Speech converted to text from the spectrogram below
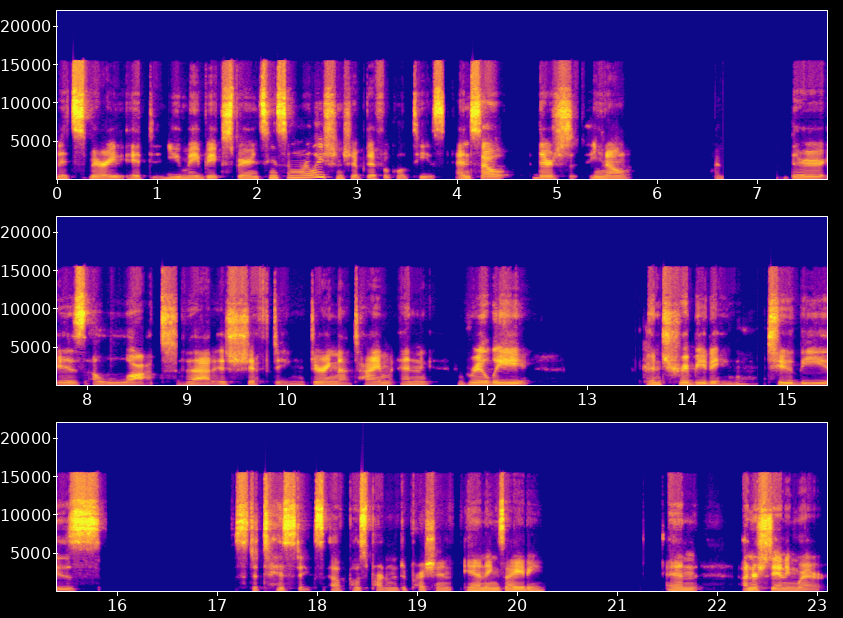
it's very it you may be experiencing some relationship difficulties and so there's you know there is a lot that is shifting during that time and really contributing to these statistics of postpartum depression and anxiety and understanding where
